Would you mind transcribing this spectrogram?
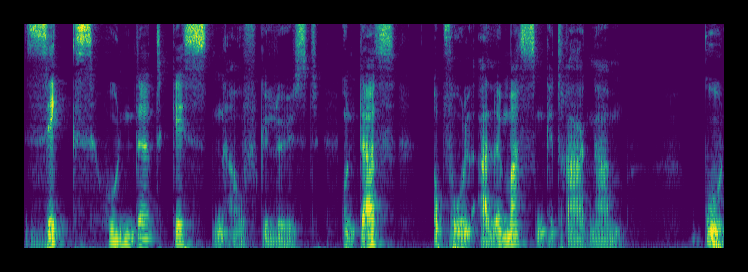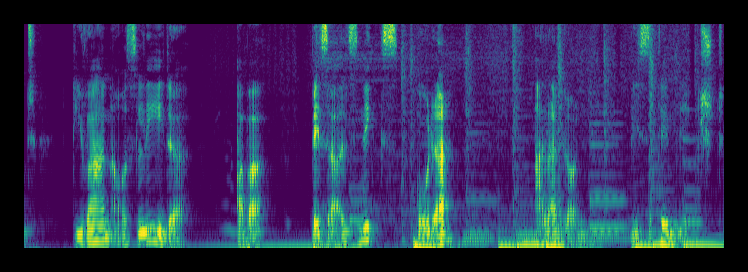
600 Gästen aufgelöst. Und das, obwohl alle Masken getragen haben. Gut, die waren aus Leder, aber besser als nix, oder? Aladon, bis demnächst.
